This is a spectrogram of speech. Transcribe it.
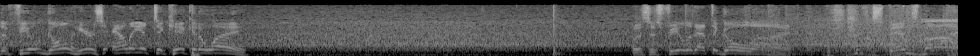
The field goal, here's Elliott to kick it away. This is fielded at the goal line. Spins by.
